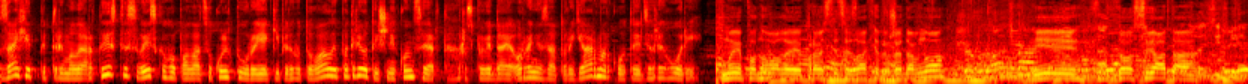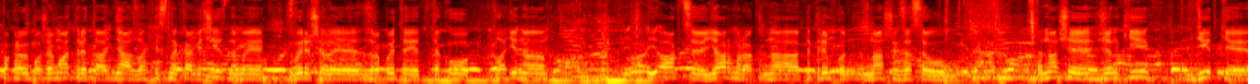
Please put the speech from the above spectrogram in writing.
Захід підтримали артисти Свейського палацу культури, які підготували патріотичний концерт, розповідає організатор ярмарку отець Григорій. Ми планували провести цей захід вже давно. І до свята Покрови Божої Матері та Дня захисника вітчизни ми вирішили зробити таку благодійну акцію ярмарок на підтримку наших ЗСУ. Наші жінки, дітки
